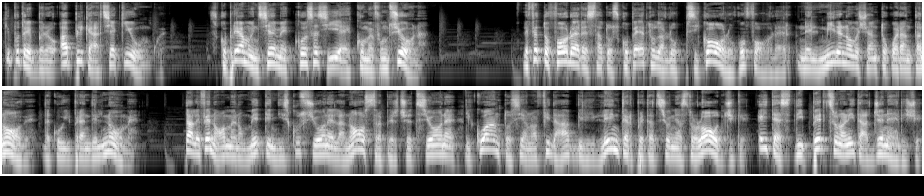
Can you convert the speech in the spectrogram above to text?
che potrebbero applicarsi a chiunque. Scopriamo insieme cosa sia e come funziona. L'effetto Forer è stato scoperto dallo psicologo Forer nel 1949, da cui prende il nome. Tale fenomeno mette in discussione la nostra percezione di quanto siano affidabili le interpretazioni astrologiche e i test di personalità generici.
